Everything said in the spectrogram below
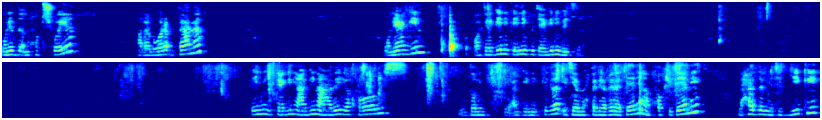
ونبدأ نحط شوية. على الورق بتاعنا. ونعجن وهتعجني كأنك بتعجني بيتزا. كأنك بتعجني عجينة عادية خالص. تفضلي تعجني كده. إذا محتاجة غيرها تاني هتحطي تاني لحد ما تديكي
